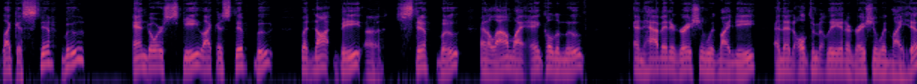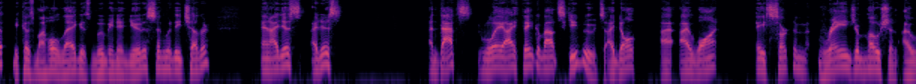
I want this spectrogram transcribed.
like a stiff boot and or ski like a stiff boot? but not be a stiff boot and allow my ankle to move and have integration with my knee and then ultimately integration with my hip because my whole leg is moving in unison with each other. And I just, I just, and that's the way I think about ski boots. I don't, I, I want a certain range of motion. I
